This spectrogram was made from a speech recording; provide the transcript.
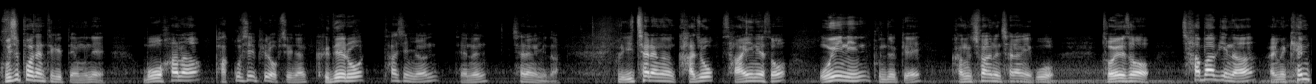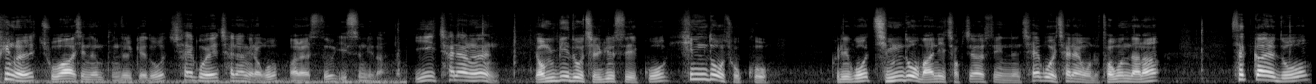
90%이기 때문에 뭐 하나 바꾸실 필요 없이 그냥 그대로 타시면 되는 차량입니다. 그리고 이 차량은 가족 4인에서 5인인 분들께 강추하는 차량이고 더해서 차박이나 아니면 캠핑을 좋아하시는 분들께도 최고의 차량이라고 말할 수 있습니다. 이 차량은 연비도 즐길 수 있고 힘도 좋고 그리고 짐도 많이 적재할 수 있는 최고의 차량으로 더군다나 색깔도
